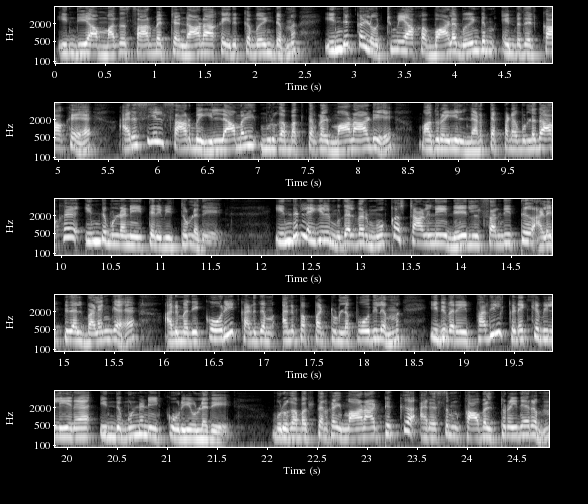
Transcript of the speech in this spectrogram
இந்தியா மத சார்பற்ற நாடாக இருக்க வேண்டும் இந்துக்கள் ஒற்றுமையாக வாழ வேண்டும் என்பதற்காக அரசியல் சார்பு இல்லாமல் முருக பக்தர்கள் மாநாடு மதுரையில் நடத்தப்பட உள்ளதாக இந்து முன்னணி தெரிவித்துள்ளது. இந்த நிலையில் முதல்வர் மு ஸ்டாலினை நேரில் சந்தித்து அழைப்பிதழ் வழங்க அனுமதி கோரி கடிதம் அனுப்பப்பட்டுள்ள போதிலும் இதுவரை பதில் கிடைக்கவில்லை என இந்த முன்னணி கூறியுள்ளது. முருகபக்தர்கள் மாநாட்டுக்கு அரசும் காவல்துறையினரும்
